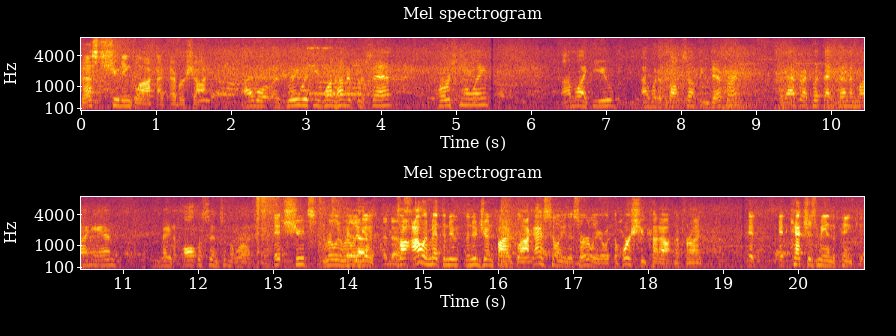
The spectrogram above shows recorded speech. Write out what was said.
best shooting Glock I've ever shot. I will agree with you 100%. Personally, I'm like you. I would have thought something different. But after I put that gun in my hand, it made all the sense in the world. It shoots really, really does. good. It does. 'Cause I'll admit the new the new Gen 5 Glock. I was telling you this earlier with the horseshoe cutout in the front. It it catches me in the pinky.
